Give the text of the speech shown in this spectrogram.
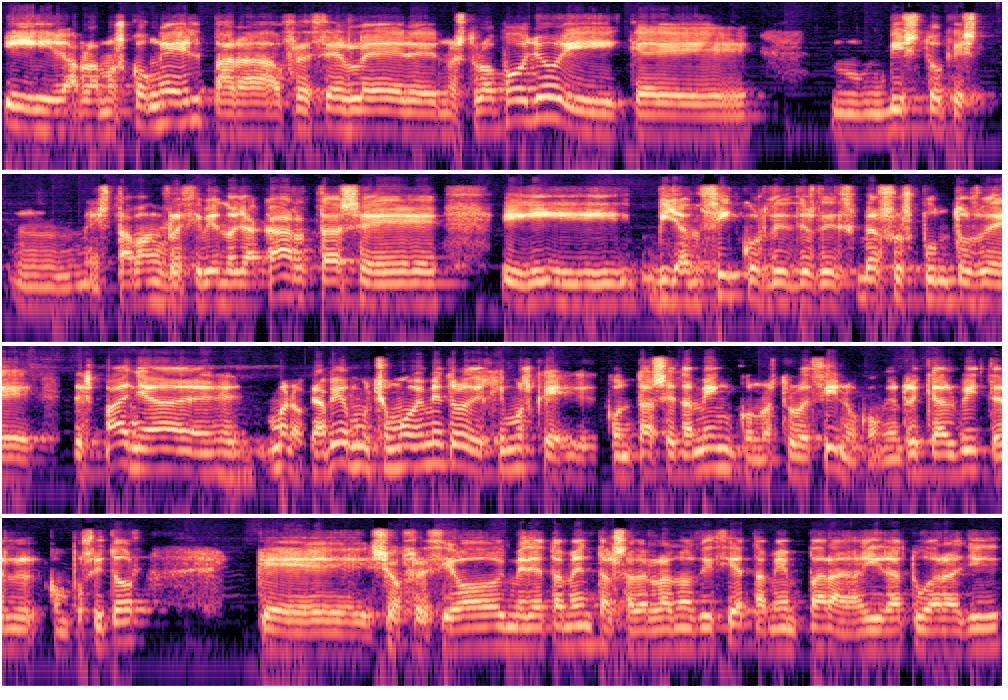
Y hablamos con él para ofrecerle eh, nuestro apoyo y que visto que mm, estaban recibiendo ya cartas eh, y villancicos de- desde diversos puntos de, España, eh, bueno, que había mucho movimiento, le dijimos que contase también con nuestro vecino, con Enrique Albit, el compositor, que se ofreció inmediatamente al saber la noticia también para ir a actuar allí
